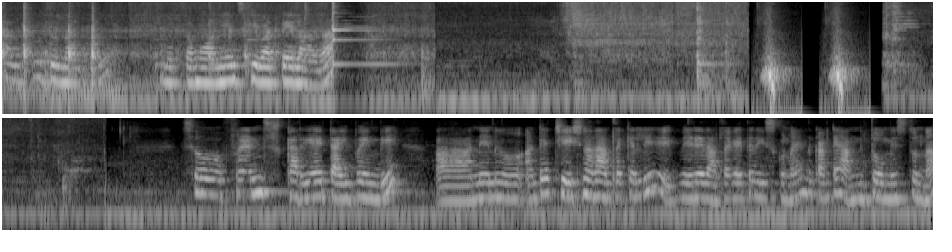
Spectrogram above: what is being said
కలుపుకుంటున్నాను మొత్తం ఆనియన్స్కి పట్టేలాగా సో ఫ్రెండ్స్ కర్రీ అయితే అయిపోయింది. నేను అంటే చేసిన దాంట్లోకి వెళ్ళి వేరే దాంట్లోకి అయితే తీసుకున్నా. ఎందుకంటే అన్ని తోమేస్తున్నా.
